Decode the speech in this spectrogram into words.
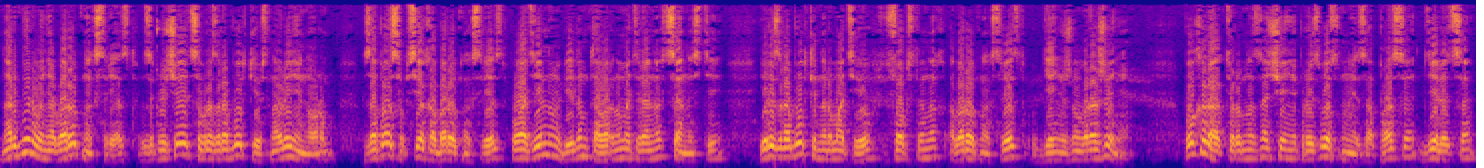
Нормирование оборотных средств заключается в разработке и установлении норм, запасов всех оборотных средств по отдельным видам товарно-материальных ценностей и разработке нормативов собственных оборотных средств в денежном выражении. По характеру назначения производственные запасы делятся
